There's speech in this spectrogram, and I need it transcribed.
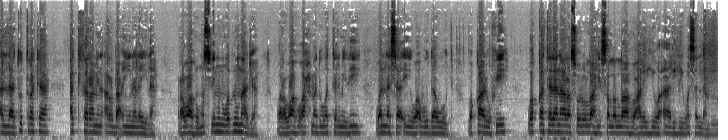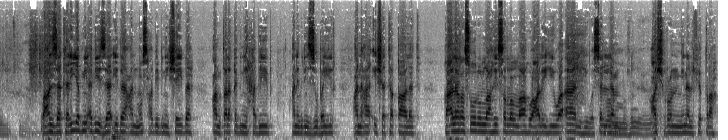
ألا تترك أكثر من أربعين ليلة رواه مسلم وابن ماجه ورواه أحمد والترمذي والنسائي وأبو داود. وقالوا فيه وقت لنا رسول الله صلى الله عليه وآله وسلم. وعن زكريا بن أبي زائدة عن مصعب بن شيبة عن طلق بن حبيب عن ابن الزبير عن عائشة قالت قال رسول الله صلى الله عليه وآله وسلم عشر من الفطرة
